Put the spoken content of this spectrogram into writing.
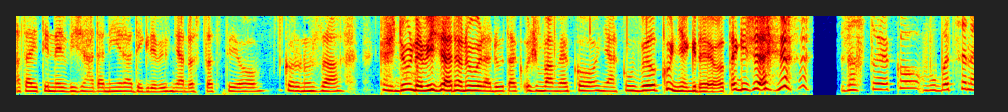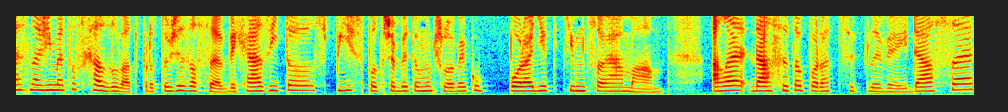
A tady ty nevyžádané rady, kdybych měla dostat ty korunu za každou nevyžádanou radu, tak už mám jako nějakou vilku někde, jo, takže... Zas to jako vůbec se nesnažíme to schazovat, protože zase vychází to spíš z potřeby tomu člověku poradit tím, co já mám. Ale dá se to podat citlivěji, dá se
